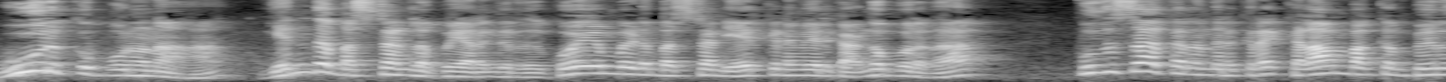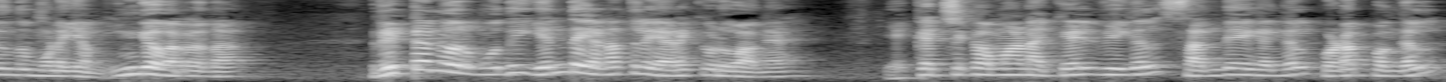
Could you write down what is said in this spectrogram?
ஊருக்கு போகணும்னா எந்த பஸ் ஸ்டாண்ட்ல போய் இறங்குறது? கோயம்பேடு பஸ் ஸ்டாண்ட் ஏற்கனவே இருக்கு. அங்க போறதா? புதுசா திறந்திருக்கிற கிளாம்பாக்கம் பேருந்து முனையம் இங்க வர்றதா? ரிட்டர்ன் வரும்போது எந்த இடத்துல இறக்கி விடுவாங்க? எக்கச்சக்கமான கேள்விகள் சந்தேகங்கள் குழப்பங்கள்.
